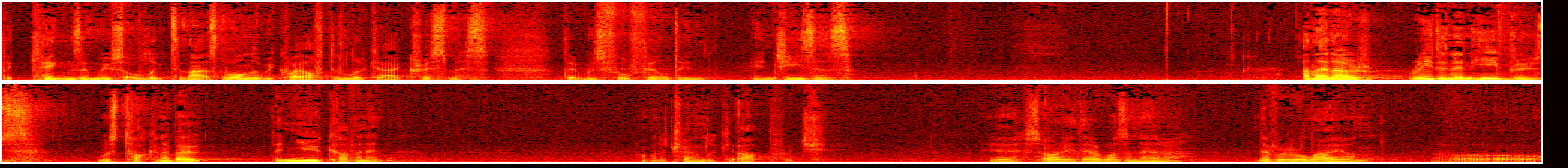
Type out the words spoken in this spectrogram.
the kings, and we've sort of looked at that. It's the one that we quite often look at at Christmas that was fulfilled in, in Jesus. And then our reading in Hebrews was talking about the new covenant. I'm going to try and look it up, which, yeah, sorry, there was an error. Never rely on, oh,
